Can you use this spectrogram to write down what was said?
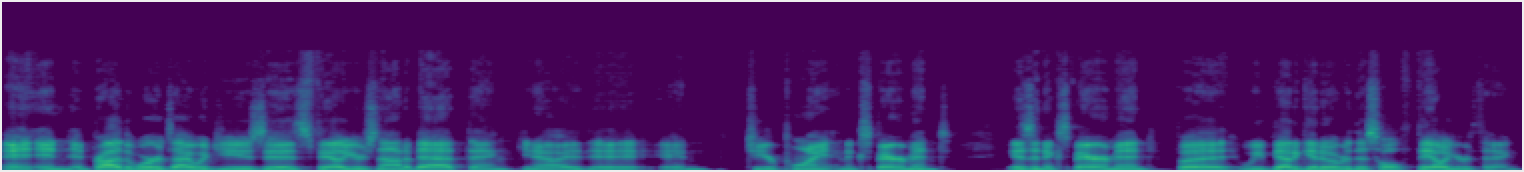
and, and, and probably the words I would use is failure is not a bad thing. You know, it, it, and to your point, an experiment is an experiment, but we've got to get over this whole failure thing.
